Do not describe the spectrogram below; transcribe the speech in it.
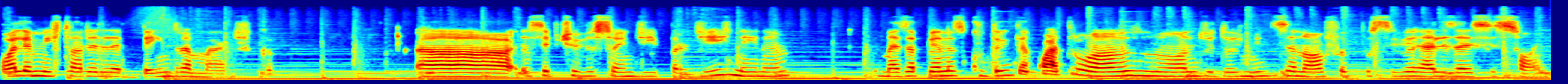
Olha, minha história é bem dramática Uh, eu sempre tive o sonho de ir para Disney, né? Mas apenas com 34 anos, no ano de 2019, foi possível realizar esse sonho.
